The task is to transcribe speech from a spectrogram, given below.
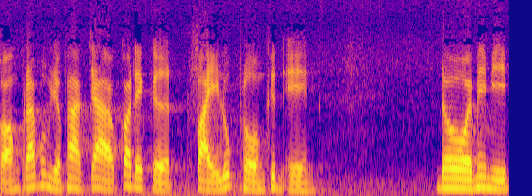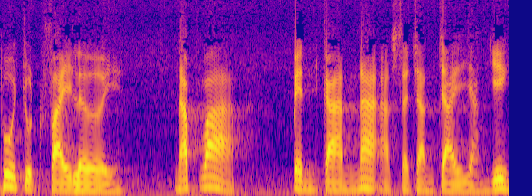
ของพระผู้มีพระภาคเจ้าก็ได้เกิดไฟลุกโพลงขึ้นเอง โดยไม่มีผู้จุดไฟเลย นับว่าเป็นการน่าอัศจรรย์ใจอย่างยิ่ง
